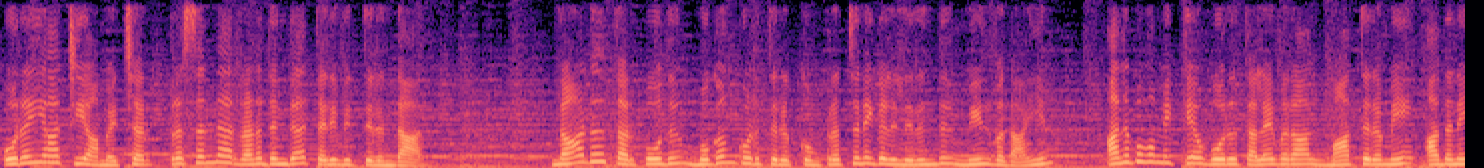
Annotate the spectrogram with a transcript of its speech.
உரையாற்றிய அமைச்சர் பிரசன்ன ரணதுங்க தெரிவித்திருந்தார். நாடு தற்போது முகம் கொடுத்திருக்கும் பிரச்சனைகளிலிருந்து மீள்வதாயின் அனுபவமிக்க ஒரு தலைவரால் மாத்திரமே அதனை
